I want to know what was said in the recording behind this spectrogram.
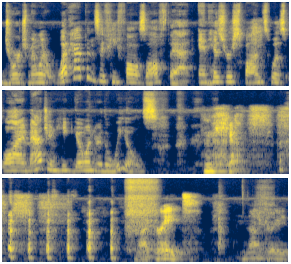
George Miller, "What happens if he falls off that?" And his response was, "Well, I imagine he'd go under the wheels." yeah. Not great. Not great.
